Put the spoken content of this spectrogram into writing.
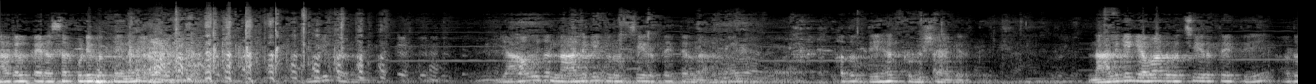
ಹಾಗಲ್ಕಾಯಿ ರಸ ಕುಡಿಬೇಕೇನ ಯಾವುದು ನಾಲಿಗೆಗೆ ರುಚಿ ಇರ್ತೈತಲ್ಲ ಅದು. ದೇಹಕ್ಕೆ ವಿಷ ಆಗಿರ್ತೈತಿ. ನಾಲಿಗೆಗೆ ಯಾವಾಗ ರುಚಿ ಇರ್ತೈತಿ, ಅದು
